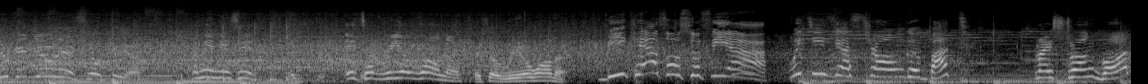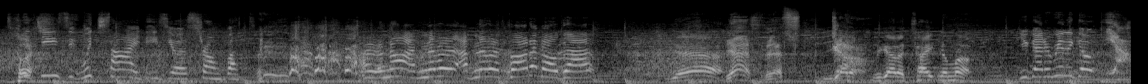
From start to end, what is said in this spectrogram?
You can do this, Sofia. I mean, is it, it's a real walnut. It's a real walnut. Be careful, Sofia! Which is your strong butt? My strong butt? Which is which side is your strong butt? I don't know. I've never, I've never thought about that. Yeah. Yes, yes. You gotta, you gotta tighten them up. You gotta really go, yeah!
